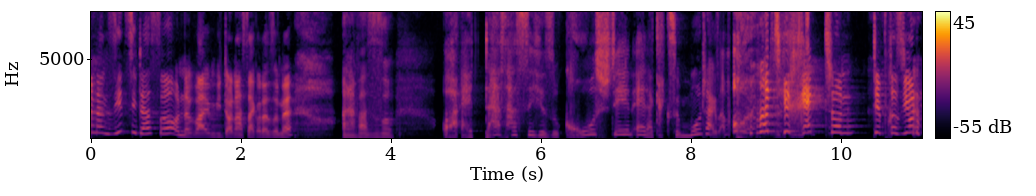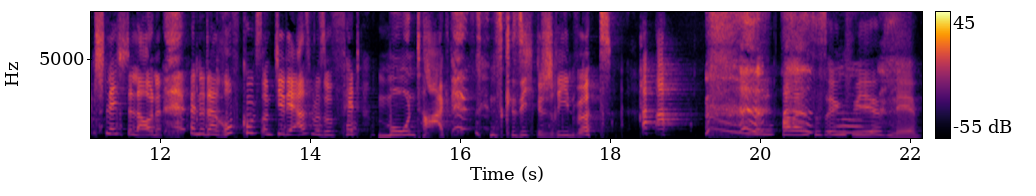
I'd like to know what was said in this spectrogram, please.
und dann sieht sie das so und dann war irgendwie Donnerstag oder so, ne? Und dann war sie so, oh ey, das hast du hier so groß stehen, ey, da kriegst du montags auch immer direkt schon Depression und schlechte Laune, wenn du da guckst und dir der erstmal so fett Montag ins Gesicht geschrien wird. aber es ist irgendwie, nee.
